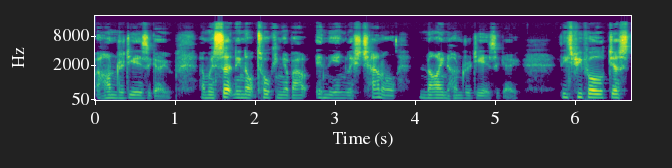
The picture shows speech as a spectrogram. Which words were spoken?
a hundred years ago, and we're certainly not talking about in the English Channel 900 years ago. These people just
